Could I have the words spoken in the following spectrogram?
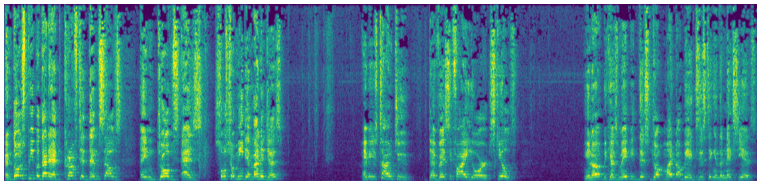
And those people that had crafted themselves in jobs as social media managers, maybe it's time to diversify your skills. You know, because maybe this job might not be existing in the next years.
